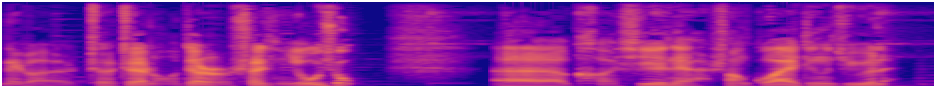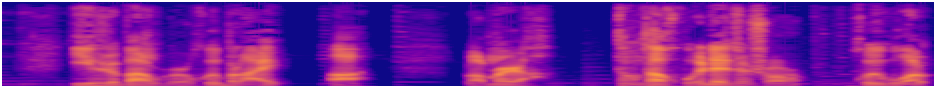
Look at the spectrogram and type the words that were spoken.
那个，这这老弟儿是挺优秀，呃，可惜呢上国外定居了，一时半会儿回不来啊。老妹儿啊，等他回来的时候回国了，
